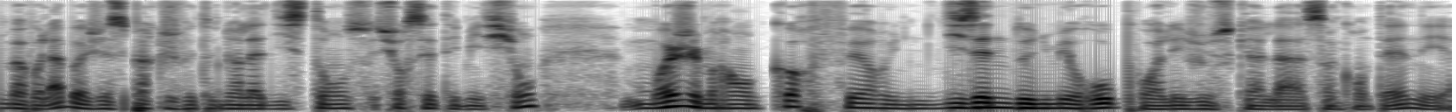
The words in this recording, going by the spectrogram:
bah voilà, bah j'espère que je vais tenir la distance sur cette émission. Moi, j'aimerais encore faire une dizaine de numéros pour aller jusqu'à la cinquantaine et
